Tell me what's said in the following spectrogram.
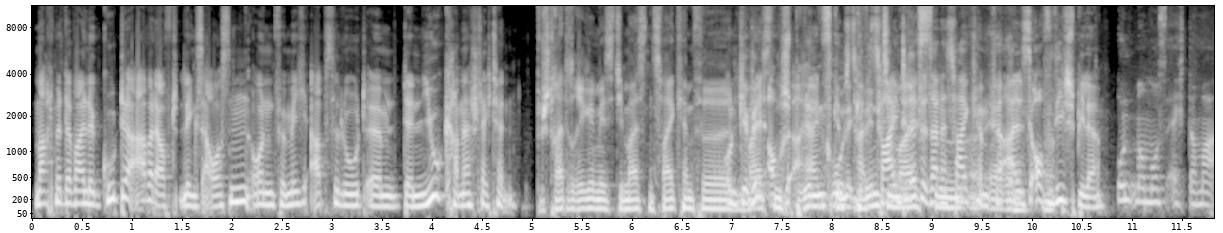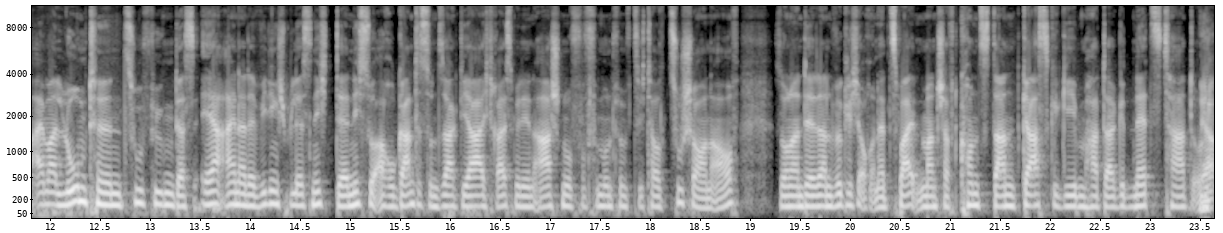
Macht mittlerweile gute Arbeit auf links außen und für mich absolut ähm, der Newcomer schlechthin. Bestreitet regelmäßig die meisten Zweikämpfe. Und die gewinnt auch Sprints, einen Großteil. gewinnt die Zwei Drittel meisten, seiner Zweikämpfe äh, als Offensivspieler. Und man muss echt nochmal einmal lobend hinzufügen, dass er einer der wenigen Spieler ist, nicht, der nicht so arrogant ist und sagt, ja, ich reiß mir den Arsch nur vor 55.000 Zuschauern auf, sondern der dann wirklich auch in der zweiten Mannschaft konstant Gas gegeben hat, da genetzt hat und Ja.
